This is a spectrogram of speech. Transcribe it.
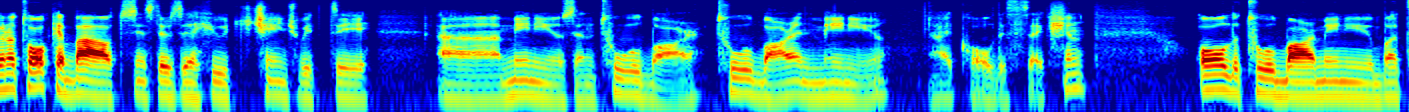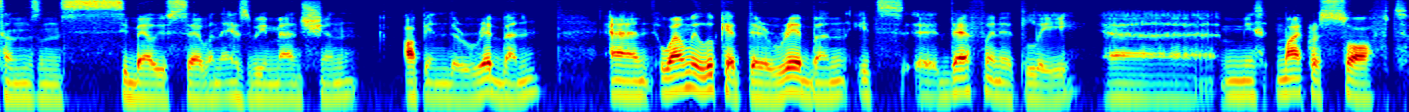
we're going to talk about since there's a huge change with the uh, menus and toolbar toolbar and menu I call this section all the toolbar menu buttons in Sibelius 7 as we mentioned up in the ribbon. And when we look at the ribbon it's uh, definitely uh, Microsoft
